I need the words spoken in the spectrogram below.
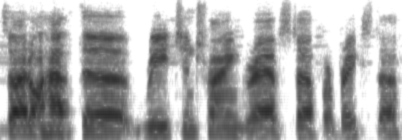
so i don't have to reach and try and grab stuff or break stuff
